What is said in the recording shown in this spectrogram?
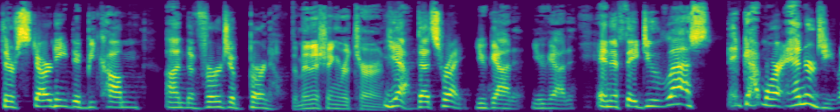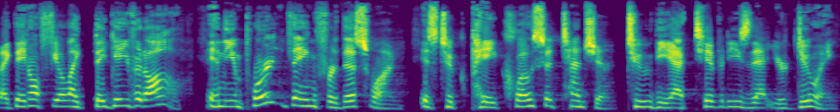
they're starting to become on the verge of burnout. Diminishing return. Yeah, that's right. You got it. You got it. And if they do less, they've got more energy. Like they don't feel like they gave it all. And the important thing for this one is to pay close attention to the activities that you're doing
